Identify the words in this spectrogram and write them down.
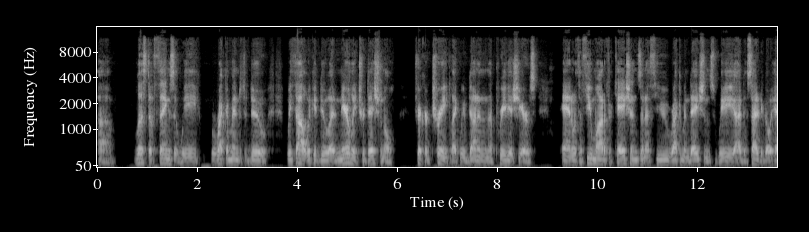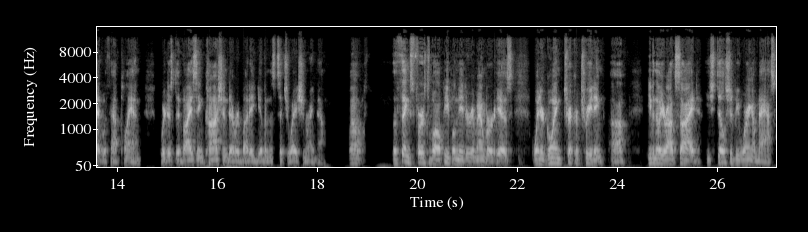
uh, list of things that we were recommended to do, we thought we could do a nearly traditional trick or treat like we've done in the previous years. And with a few modifications and a few recommendations, we uh, decided to go ahead with that plan. We're just advising caution to everybody given the situation right now. Well, the things, first of all, people need to remember is when you're going trick or treating, uh, even though you're outside, you still should be wearing a mask.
